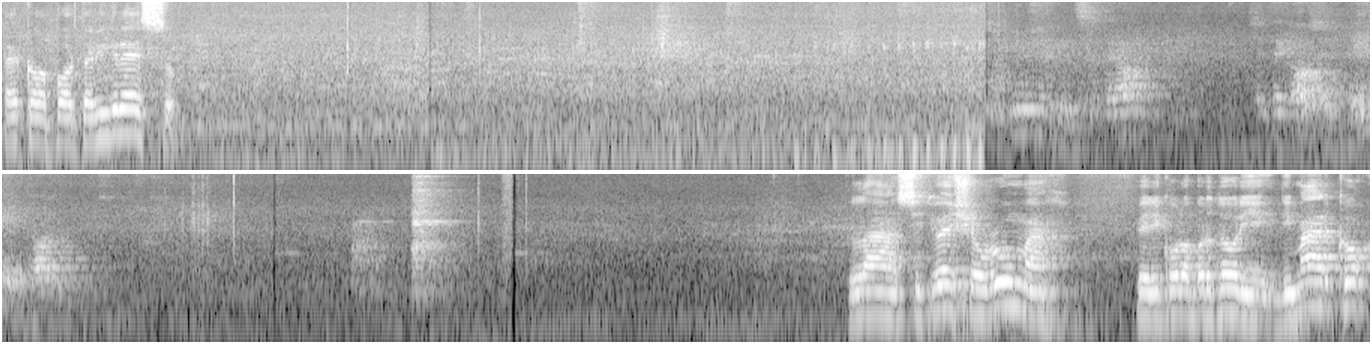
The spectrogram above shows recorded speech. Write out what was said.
ecco la porta d'ingresso, la situation room per i collaboratori di Marco.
